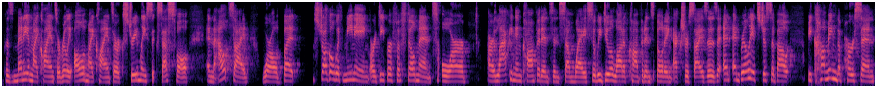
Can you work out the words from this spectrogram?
because many of my clients, or really all of my clients, are extremely successful in the outside world, but struggle with meaning or deeper fulfillment or are lacking in confidence in some way. So we do a lot of confidence building exercises. And, and really, it's just about becoming the person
